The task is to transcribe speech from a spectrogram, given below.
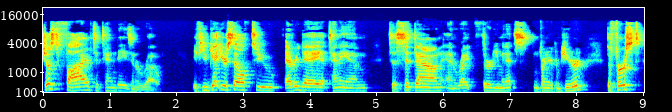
just five to 10 days in a row. If you get yourself to every day at 10 a.m. to sit down and write 30 minutes in front of your computer, the first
